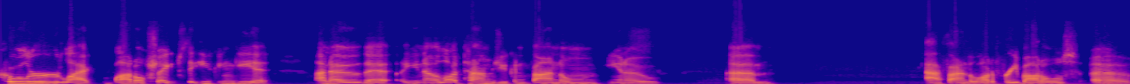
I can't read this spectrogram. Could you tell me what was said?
cooler like bottle shapes that you can get. I know that you know a lot of times you can find them. You know, um, I find a lot of free bottles. Uh,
